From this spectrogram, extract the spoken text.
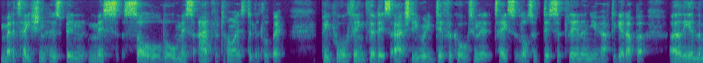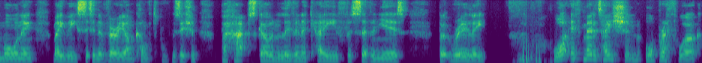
meditation has been missold or misadvertised a little bit. People think that it's actually really difficult and it takes lots of discipline, and you have to get up at early in the morning, maybe sit in a very uncomfortable position, perhaps go and live in a cave for seven years. But really, what if meditation or breath work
